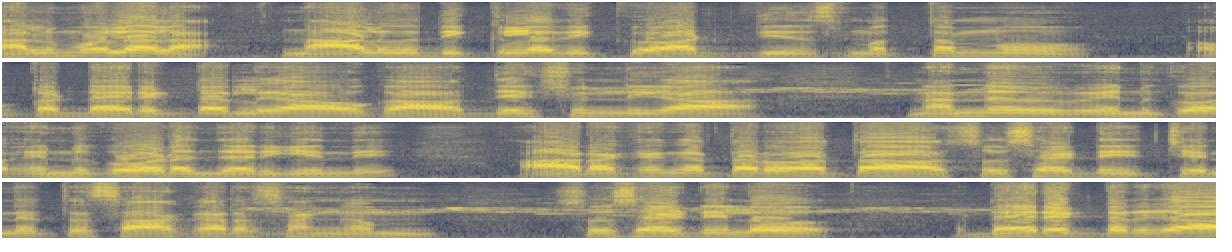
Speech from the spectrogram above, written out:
నలుమూలల నాలుగు దిక్కుల దిక్కు అటు మొత్తము ఒక డైరెక్టర్గా ఒక అధ్యక్షునిగా నన్ను ఎన్నుకో ఎన్నుకోవడం జరిగింది. ఆ రకంగా తర్వాత సొసైటీ చేనేత సహకార సంఘం సొసైటీలో డైరెక్టర్గా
